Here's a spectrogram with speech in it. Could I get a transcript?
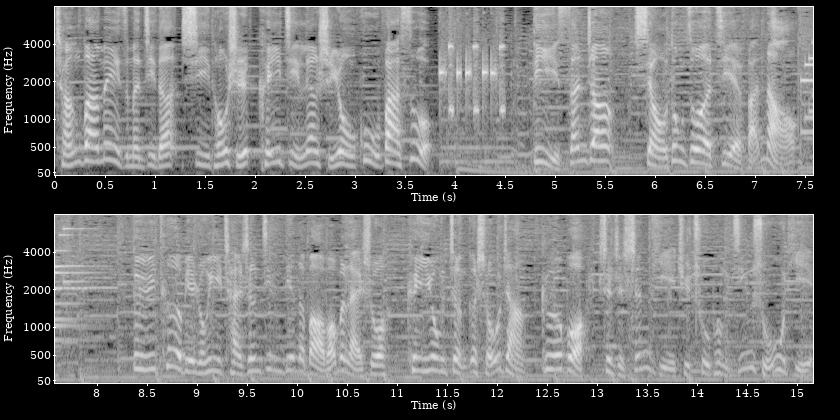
长发妹子们记得洗头时可以尽量使用护发素。第三招，小动作解烦恼。对于特别容易产生静电的宝宝们来说，可以用整个手掌、胳膊，甚至身体去触碰金属物体，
